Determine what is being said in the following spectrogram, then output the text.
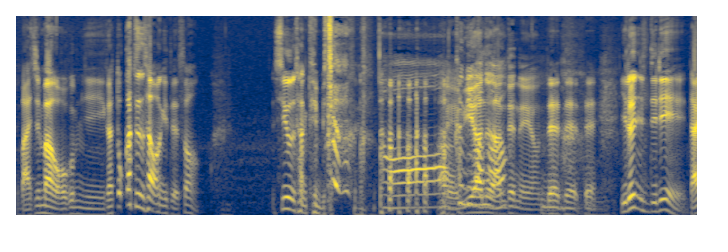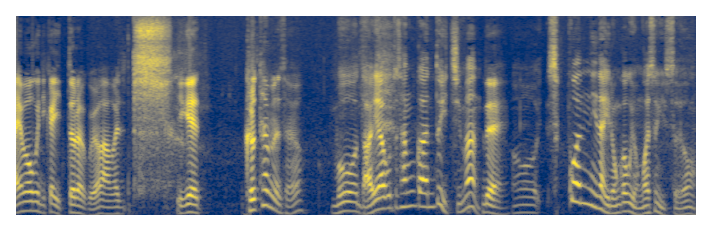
마지막 어금니가 똑같은 상황이 돼서 씌운 상태입니다. 아, 네, 위안은? 안 되네요. 네 네 네. 이런 일들이 나이 먹으니까 있더라고요. 아마 이게 그렇다면서요. 뭐 나이하고도 상관도 있지만 네. 어, 습관이나 이런 거하고 연관성이 있어요.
